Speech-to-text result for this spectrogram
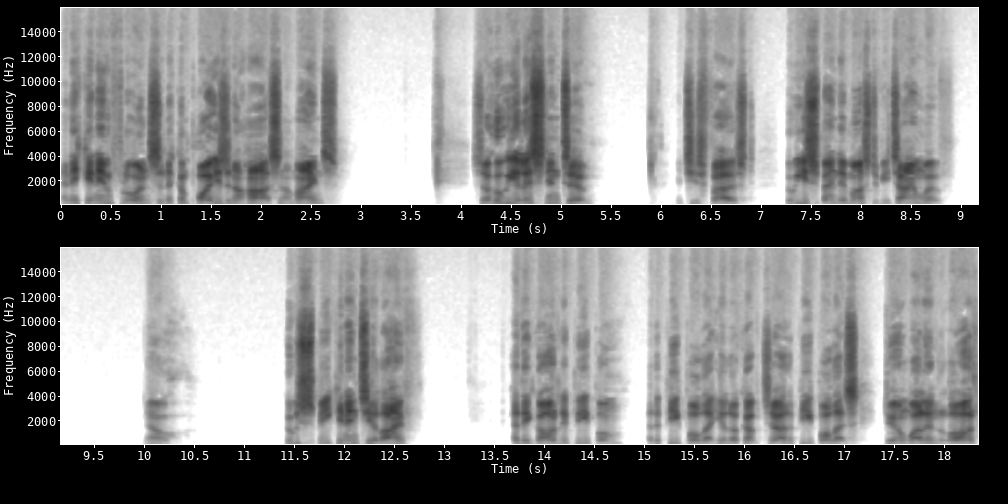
and they can influence and they can poison our hearts and our minds. So, who are you listening to? Which is first. Who are you spending most of your time with? Now, who's speaking into your life? Are they godly people? Are the people that you look up to? Are the people that's doing well in the Lord?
